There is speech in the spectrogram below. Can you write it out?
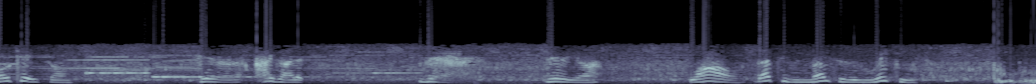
Okay, son. There, I got it. There. There you are. Wow, that's even nicer than Ricky's. Okay,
